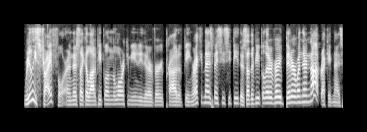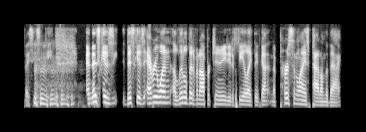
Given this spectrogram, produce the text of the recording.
really strive for and there's like a lot of people in the lore community that are very proud of being recognized by ccp there's other people that are very bitter when they're not recognized by ccp and this gives this gives everyone a little bit of an opportunity to feel like they've gotten a personalized pat on the back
